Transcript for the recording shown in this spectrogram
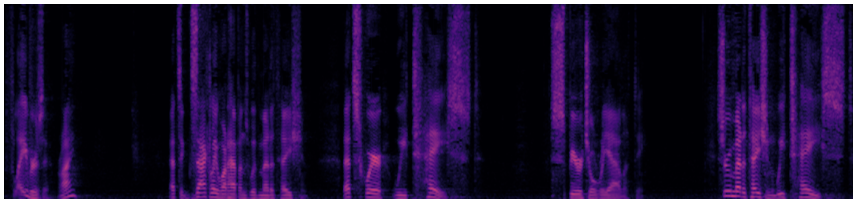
Flavors it, right? That's exactly what happens with meditation. That's where we taste spiritual reality. Through meditation, we taste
